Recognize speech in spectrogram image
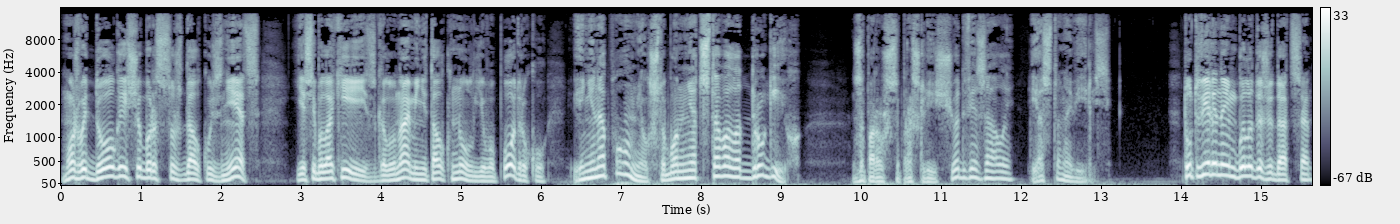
Может быть, долго еще бы рассуждал кузнец, если бы лакей с галунами не толкнул его под руку и не напомнил, чтобы он не отставал от других. Запорожцы прошли еще две залы и остановились. Тут велено им было дожидаться.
